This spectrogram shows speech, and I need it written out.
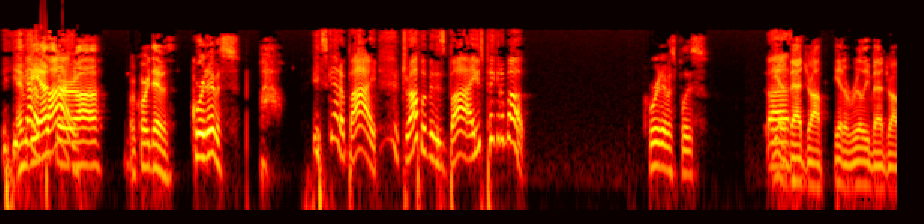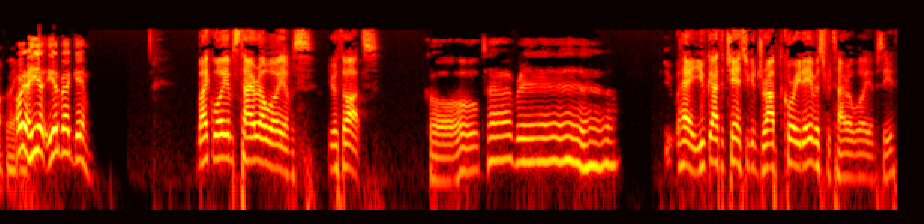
He's got a MVS or, uh, or Corey Davis? Corey Davis. Wow. He's got a buy. Drop him in his buy. He's picking him up. Corey Davis, please. He had Uh, a bad drop. He had a really bad drop in that Oh game. yeah, he had, he had a bad game. Mike Williams, Tyrell Williams. Your thoughts? Call Tyrell. You- Hey, you've got the chance. You can drop Corey Davis for Tyrell Williams, Heath.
